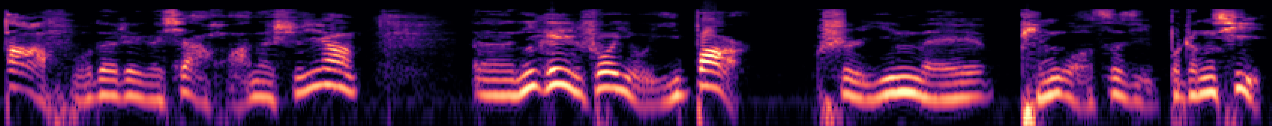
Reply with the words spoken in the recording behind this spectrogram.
大幅的这个下滑呢，实际上，呃，你可以说有一半儿。是因为苹果自己不争气，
